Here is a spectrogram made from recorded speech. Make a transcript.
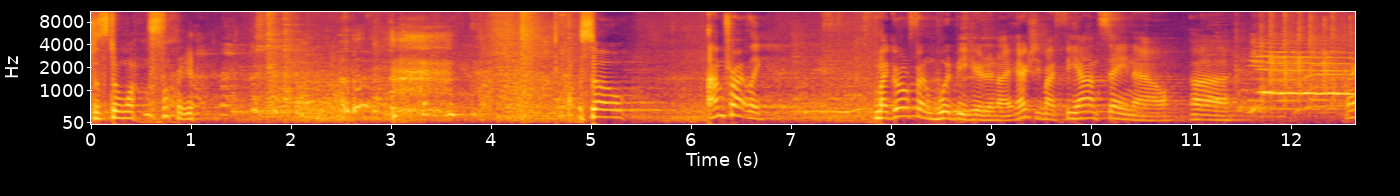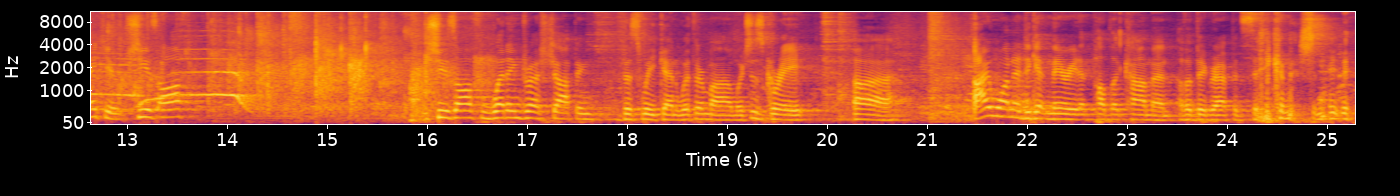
Just a one for you. so, I'm trying, like, my girlfriend would be here tonight. Actually, my fiance now. Uh, thank you. She is off. She's off wedding dress shopping this weekend with her mom, which is great. Uh, I wanted to get married at public comment of a Big Rapids City Commission meeting.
